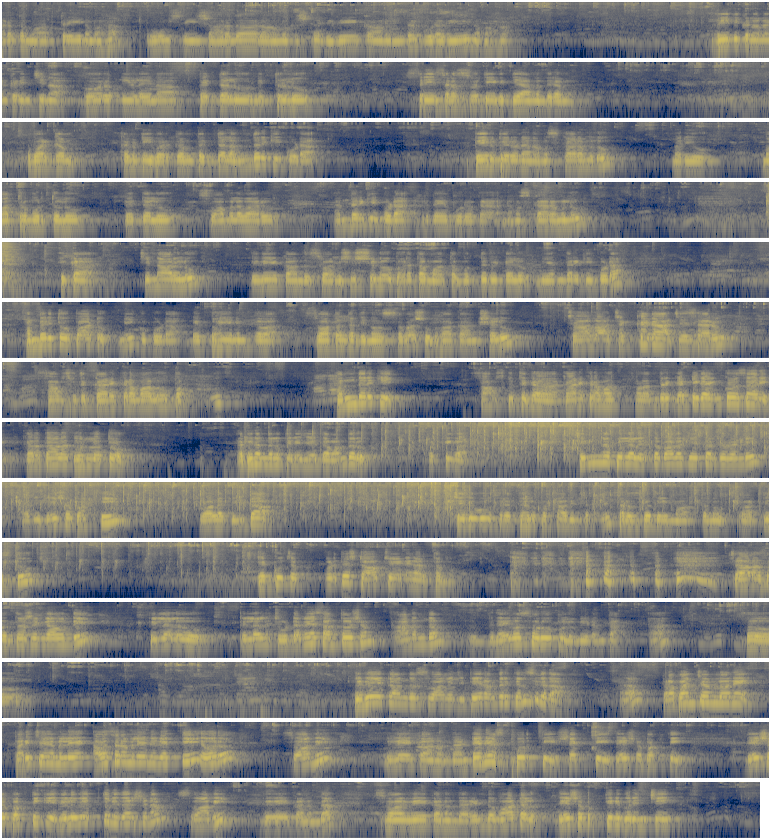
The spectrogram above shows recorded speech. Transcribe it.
భారత మాత్రే నమ ఓం శ్రీ శారదా రామకృష్ణ వివేకానంద గురవే నమ వేదికను అలంకరించిన గౌరవనీయులైన పెద్దలు మిత్రులు శ్రీ సరస్వతి విద్యామందిరం వర్గం కమిటీ వర్గం పెద్దలందరికీ కూడా పేరు పేరున నమస్కారములు. మరియు మాతృమూర్తులు పెద్దలు స్వాముల వారు అందరికీ కూడా హృదయపూర్వక నమస్కారములు. ఇక చిన్నారులు వివేకానంద స్వామి శిష్యులు భరతమాత ముద్దు బిడ్డలు మీ అందరికీ కూడా అందరితో పాటు మీకు కూడా డెబ్బై ఎనిమిదవ స్వాతంత్ర దినోత్సవ శుభాకాంక్షలు. చాలా చక్కగా చేశారు. సాంస్కృతిక కార్యక్రమాలు అందరికీ సాంస్కృతిక కార్యక్రమాలు అందరికి గట్టిగా ఇంకోసారి కరతాళ ధ్వనులతో అభినందనలు తెలియజేద్దాం అందరూ గట్టిగా. చిన్న పిల్లలు ఎంత బాగా చేస్తారు చూడండి. అది దేశభక్తి వాళ్ళకి ఇంకా చదువు శ్రద్ధలు ప్రసాదించమని సరస్వతి మాతను ప్రార్థిస్తూ ఎక్కువ చెప్పబడితే స్టాప్ చేయండి అని అర్థం. చాలా సంతోషంగా ఉంది. పిల్లలు పిల్లల్ని చూడడమే సంతోషం ఆనందం దైవ స్వరూపులు మీరంతా. సో వివేకానంద స్వామీజీ పేరు అందరికి తెలుసు కదా. ప్రపంచంలోనే పరిచయం లే అవసరం లేని వ్యక్తి ఎవరు? స్వామి వివేకానంద. అంటేనే స్ఫూర్తి శక్తి దేశభక్తి. దేశభక్తికి నిలువెత్తు నిదర్శనం స్వామి వివేకానంద. స్వామి వివేకానంద రెండు మాటలు దేశభక్తిని గురించి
